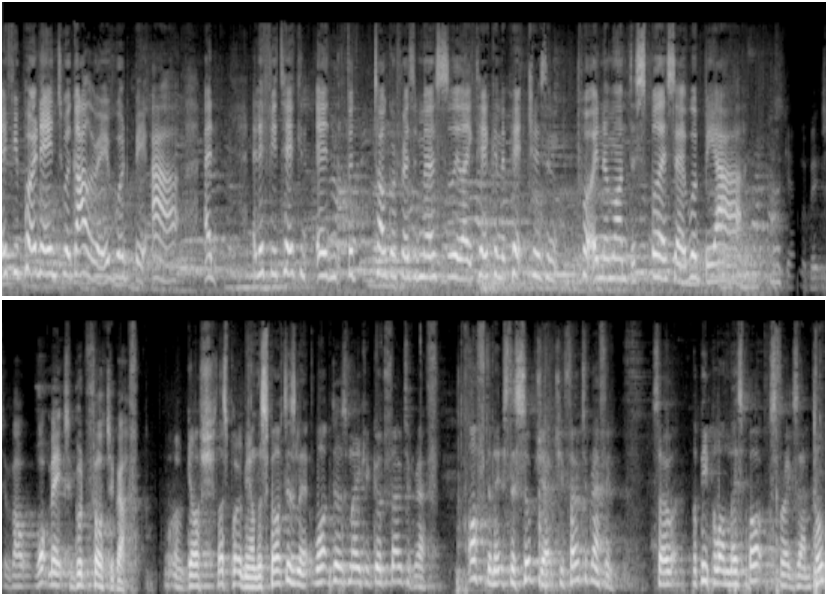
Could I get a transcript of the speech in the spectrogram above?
If you're putting it into a gallery, it would be art. And and if you're taking in photographers are mostly like taking the pictures and putting them on display, so it would be art. It's about what makes a good photograph. Oh gosh, that's putting me on the spot, isn't it? What does make a good photograph? Often it's the subject you're photographing. So the people on this box, for example,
